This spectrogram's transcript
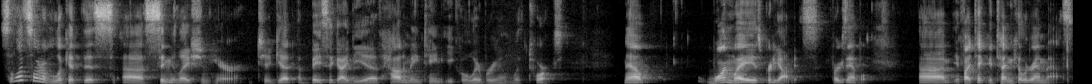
So let's sort of look at this uh, simulation here to get a basic idea of how to maintain equilibrium with torques. Now, one way is pretty obvious. For example, um, if I take a 10 kilogram mass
